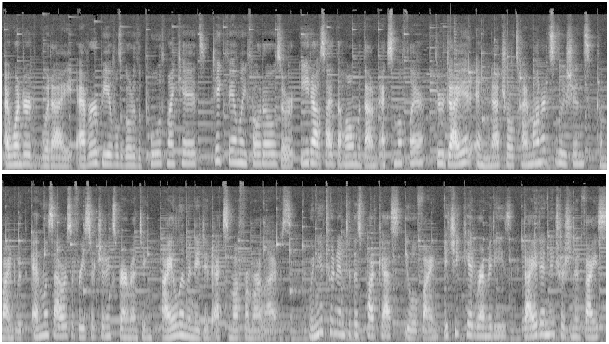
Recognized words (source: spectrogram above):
I wondered would I ever be able to go to the pool with my kids, take family photos, or eat outside the home without an eczema flare? Through diet and natural time honored solutions, combined with endless hours of research and experimenting, I eliminated eczema from our lives. When you tune into this podcast, you will find itchy kid remedies, diet and nutrition advice,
